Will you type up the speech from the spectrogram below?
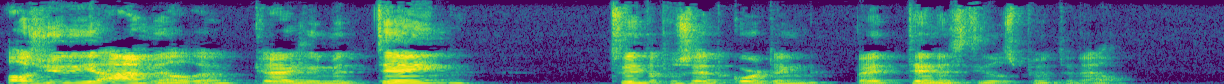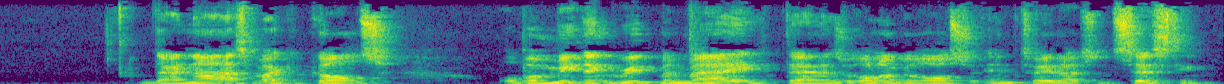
Als jullie je aanmelden, krijgen jullie meteen 20% korting bij tennisdeals.nl. Daarnaast maak je kans op een meet and greet met mij tijdens Roland Garros in 2016.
